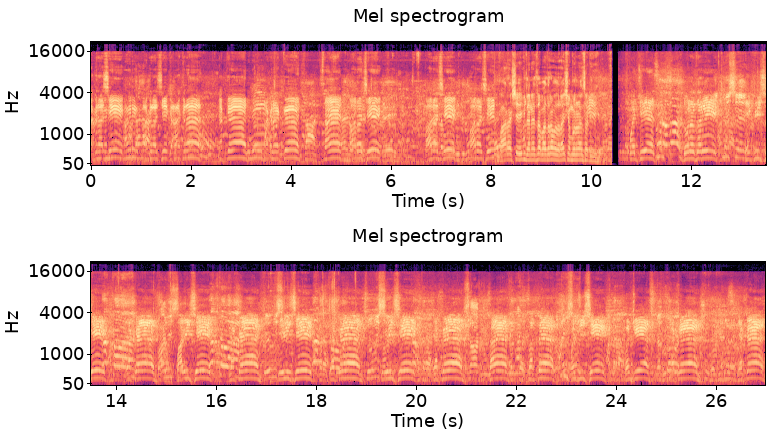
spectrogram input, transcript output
अकराशे अकराशे अकरा. एकावन्न अकरा एकावन्न साठ बाराशे बाराशे बाराशे बाराशे एक बाजारभाव झाला शंभर रुपयांसाठी. पंचवीस दोन हजार एक एकवीसशे. एकावन्न बावीसशे. एकावन्न तेवीसशे. एकावन्न चोवीसशे. एकावन्न साठ. सत्तर पंचवीसशे पंचवीस एकावन्न एकावन्न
